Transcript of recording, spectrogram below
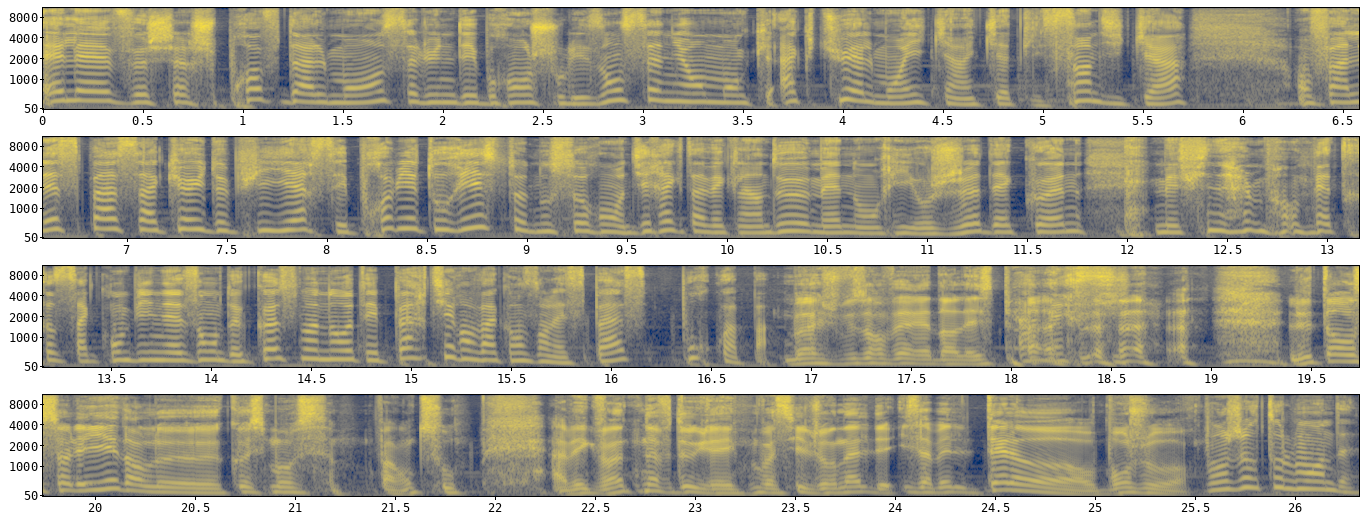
Élèves cherchent prof d'allemand, c'est l'une des branches où les enseignants manquent actuellement et qui inquiète les syndicats. Enfin, l'espace accueille depuis hier ses premiers touristes. Nous serons en direct avec l'un d'eux, mais on rit au jeu déconne. Mais finalement, mettre sa combinaison de cosmonaute et partir en vacances dans l'espace, pourquoi pas? Bah, Je vous enverrai dans l'espace. Ah, le temps ensoleillé dans le cosmos, enfin en dessous, avec 29 degrés. Voici le journal de Isabelle Taylor. Bonjour. Bonjour tout le monde.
